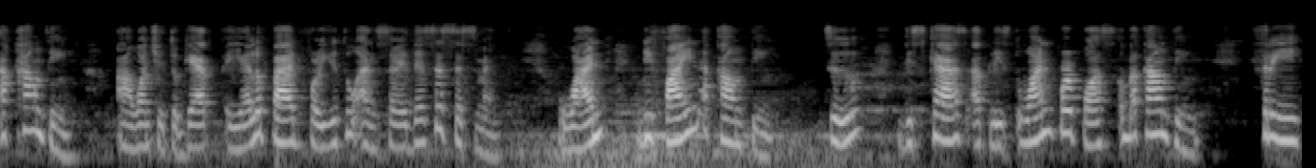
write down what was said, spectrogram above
accounting. I want you to get a yellow pad for you to answer this assessment. 1. Define accounting. 2. Discuss at least one purpose of accounting. 3.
